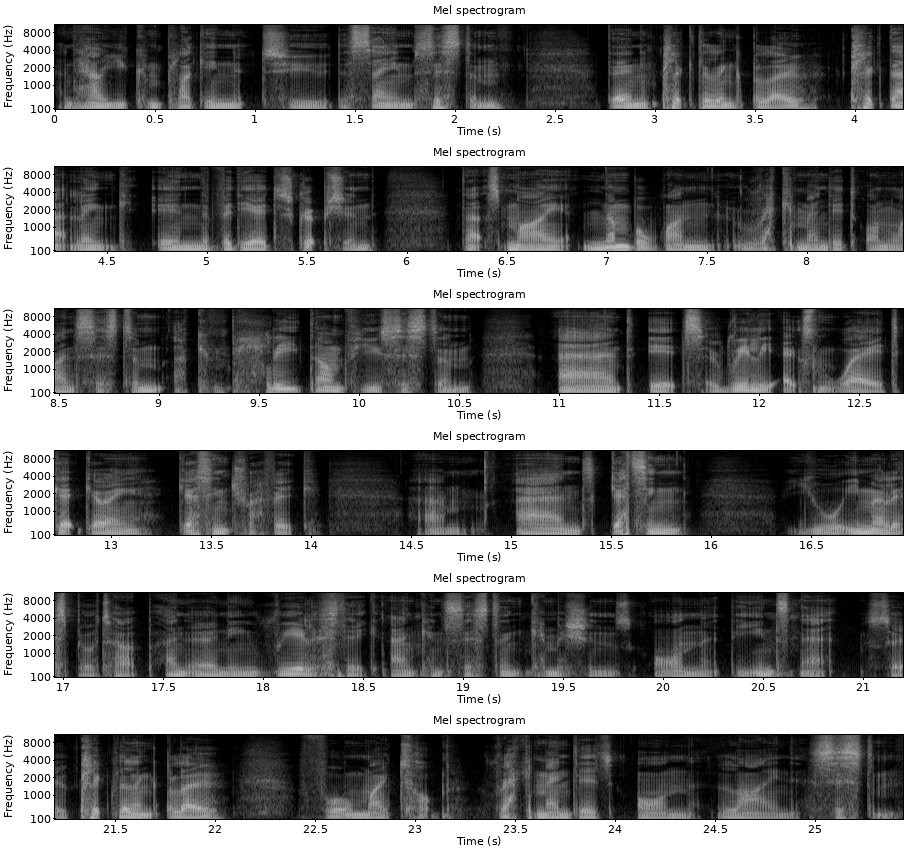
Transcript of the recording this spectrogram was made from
and how you can plug in to the same system, then click the link below. Click that link in the video description. That's my number one recommended online system, a complete done for you system, and it's a really excellent way to get going, getting traffic, um, and getting your email list built up and earning realistic and consistent commissions on the internet. So click the link below for my top recommended online system.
